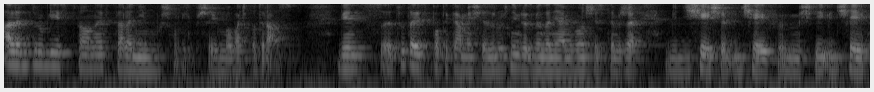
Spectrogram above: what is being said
ale z drugiej strony wcale nie muszą ich przyjmować od razu. Więc tutaj spotykamy się z różnymi rozwiązaniami, łącznie z tym, że w dzisiejszym, dzisiaj, myśli, dzisiaj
